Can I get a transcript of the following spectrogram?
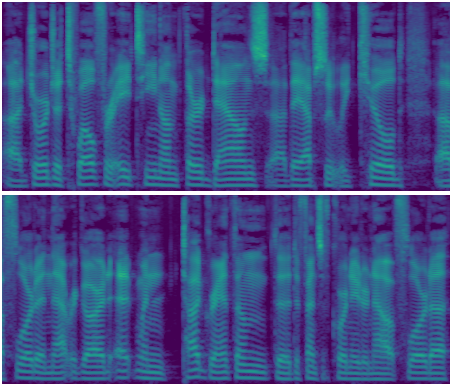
Uh, Georgia 12 for 18 on third downs. Uh, they absolutely killed uh, Florida in that regard. At, when Todd Grantham, the defensive coordinator now at Florida,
